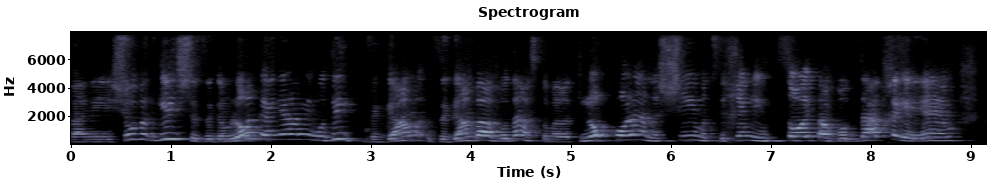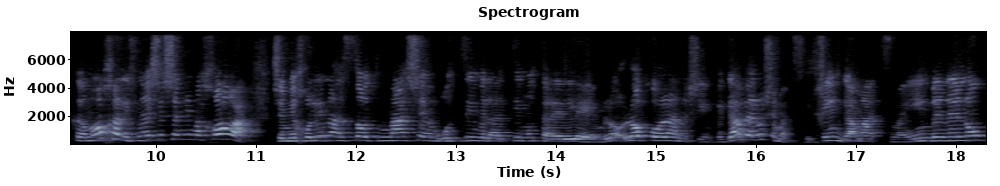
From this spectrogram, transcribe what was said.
ואני שוב אדגיש שזה גם לא רק העניין הלימודי זה גם, זה גם בעבודה. זאת אומרת לא כל האנשים מצליחים למצוא את עבודת חייהם כמוך לפני שש שנים אחורה שהם יכולים לעשות מה שהם רוצים ולהתאים אותה אליהם. לא, לא כל האנשים. וגם אלו שמצליחים גם העצמאים בינינו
